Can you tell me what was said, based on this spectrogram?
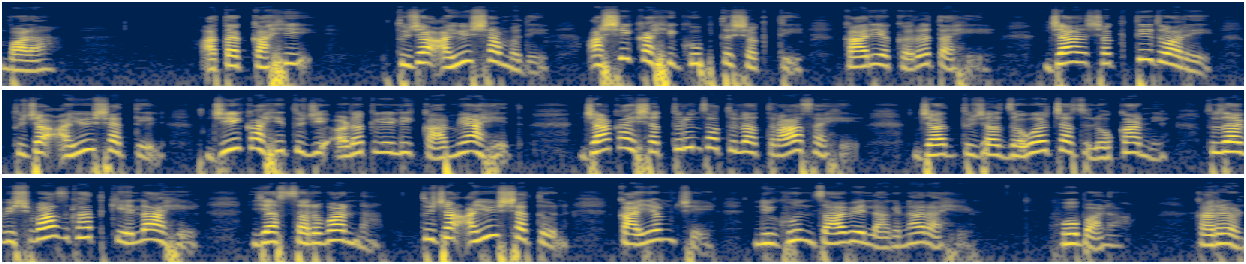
बाळा आता काही तुझ्या आयुष्यामध्ये अशी काही गुप्त शक्ती कार्य करत आहे. ज्या शक्तीद्वारे तुझ्या आयुष्यातील जी काही तुझी अडकलेली कामे आहेत ज्या काही शत्रूंचा तुला त्रास आहे ज्या तुझ्या जवळच्याच लोकांनी तुझा विश्वासघात केला आहे या सर्वांना तुझ्या आयुष्यातून कायमचे निघून जावे लागणार आहे. हो बाळा कारण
